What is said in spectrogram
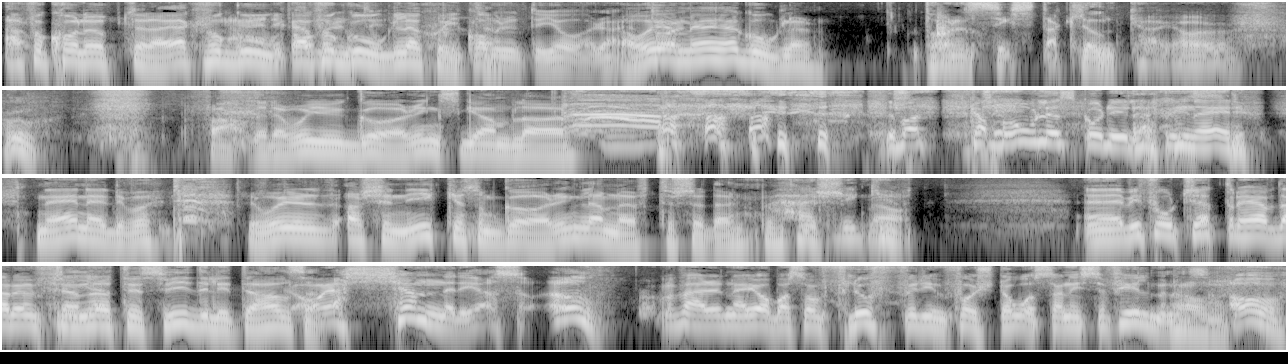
Jag får kolla upp det där. Jag får, Nej, go- det jag får googla inte- skiten. det kommer du inte göra. Ja, jag, men jag googlar. tar en sista klunk här. Jag... Fan, det där var ju Görings gamla... det var Kabules gorillapiss. nej, nej, nej det, var, det var ju arseniken som Göring lämnade efter sig där. Herregud. Eh, vi fortsätter att hävda den fria... Känner du att det svider lite i halsen? Ja, jag känner det. Alltså. Oh, värre när jag jobbade som fluff i din första Åsa-Nisse-filmen. Alltså. Oh.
